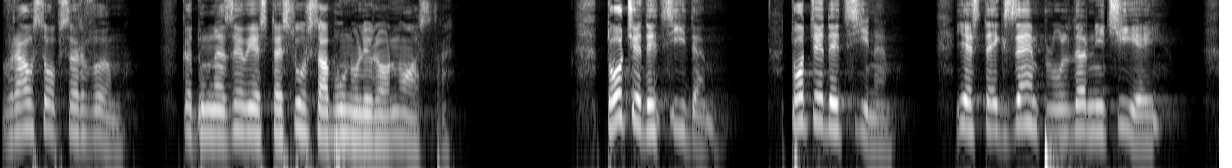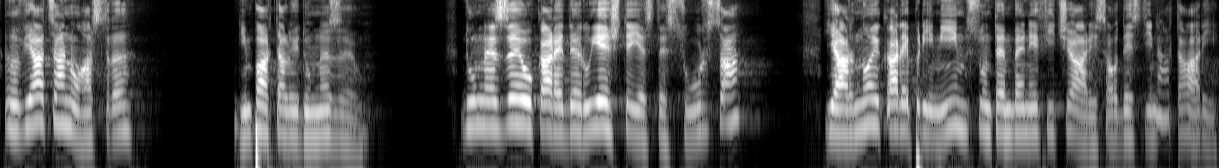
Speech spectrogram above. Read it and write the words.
vreau să observăm că Dumnezeu este sursa bunurilor noastre. Tot ce deținem, tot ce deținem, este exemplul dărniciei în viața noastră din partea lui Dumnezeu. Dumnezeu care dăruiește este sursa, iar noi care primim suntem beneficiarii sau destinatarii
